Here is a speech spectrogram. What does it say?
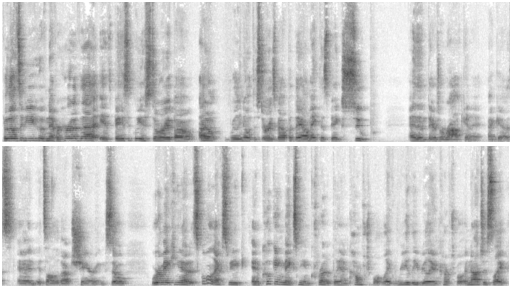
for those of you who have never heard of that it's basically a story about i don't really know what the story's about but they all make this big soup. And then there's a rock in it i guess and it's all about sharing. So we're making that at school next week and cooking makes me incredibly uncomfortable like really really uncomfortable. And not just like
